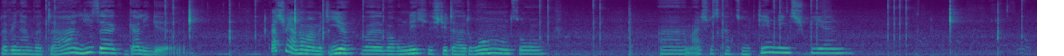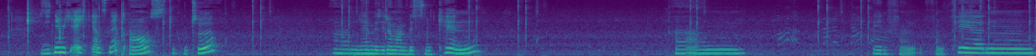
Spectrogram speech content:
Oder wen haben wir da? Lisa Galligan. Quatsch mir einfach mal mit ihr, weil warum nicht? Sie steht da halt rum und so. Ähm, Im Anschluss kannst du mit dem Links spielen. Sieht nämlich echt ganz nett aus, die gute. Ähm, lernen wir sie doch mal ein bisschen kennen. Ähm, reden von, von Pferden,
